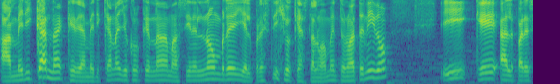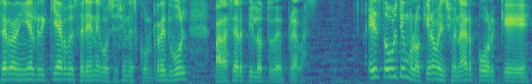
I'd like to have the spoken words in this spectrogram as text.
americana, que de americana yo creo que nada más tiene el nombre y el prestigio que hasta el momento no ha tenido y que al parecer Daniel Ricciardo estaría en negociaciones con Red Bull para ser piloto de pruebas. Esto último lo quiero mencionar porque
